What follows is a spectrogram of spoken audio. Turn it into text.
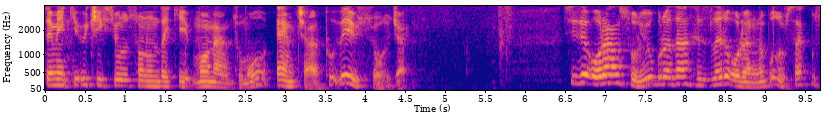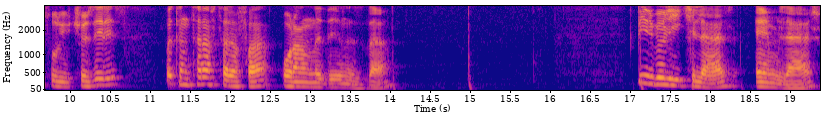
Demek ki 3x yolu sonundaki momentumu m çarpı v üssü olacak. Size oran soruyor. Burada hızları oranını bulursak bu soruyu çözeriz. Bakın taraf tarafa oranladığınızda 1 bölü 2'ler, m'ler,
